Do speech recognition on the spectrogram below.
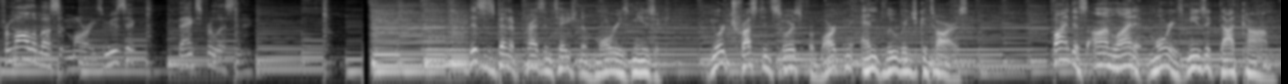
From all of us at Maury's Music, thanks for listening. This has been a presentation of Maury's Music, your trusted source for Martin and Blueridge guitars. Find us online at maurysmusic.com.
